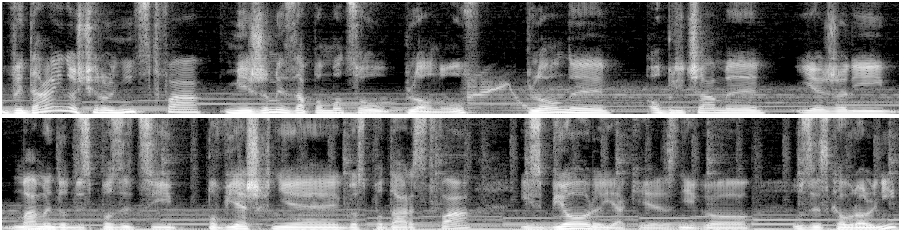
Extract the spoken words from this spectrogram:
Wydajność rolnictwa mierzymy za pomocą plonów. Plony obliczamy, jeżeli mamy do dyspozycji powierzchnię gospodarstwa i zbiory, jakie z niego uzyskał rolnik,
